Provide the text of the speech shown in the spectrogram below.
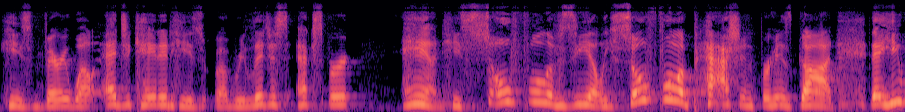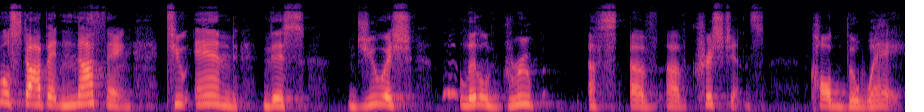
He's very well educated. He's a religious expert. And he's so full of zeal, he's so full of passion for his God that he will stop at nothing to end this Jewish little group of, of, of Christians called the Way.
